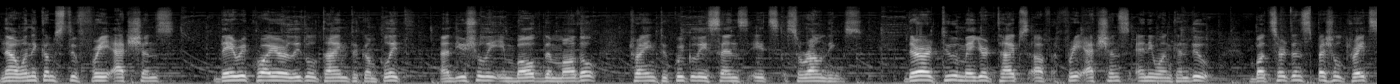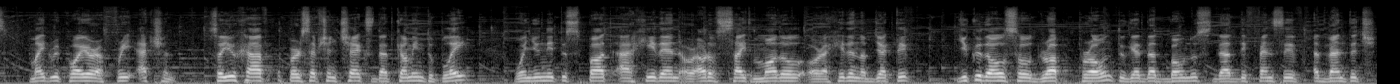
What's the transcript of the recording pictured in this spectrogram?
Now when it comes to free actions, they require little time to complete and usually involve the model trying to quickly sense its surroundings. There are two major types of free actions anyone can do, but certain special traits might require a free action. So you have perception checks that come into play when you need to spot a hidden or out of sight model or a hidden objective, you could also drop prone to get that bonus, that defensive advantage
